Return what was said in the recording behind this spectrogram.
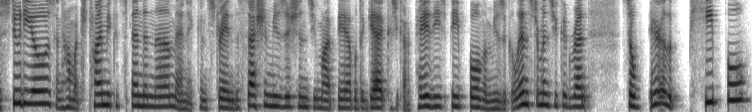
the studios and how much time you could spend in them. And it constrained the session musicians you might be able to get because you got to pay these people, the musical instruments you could rent. So here are the people,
